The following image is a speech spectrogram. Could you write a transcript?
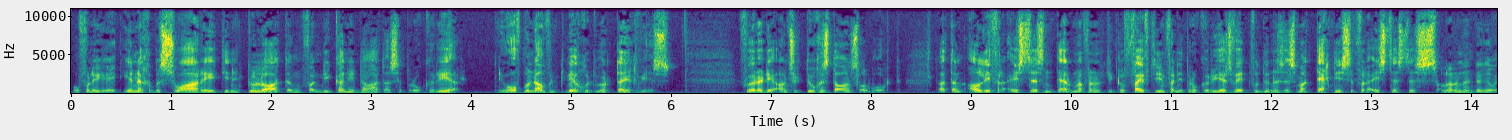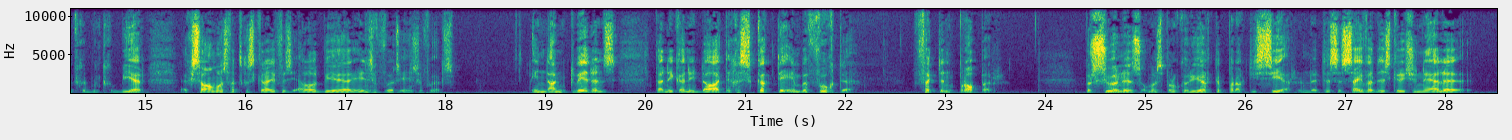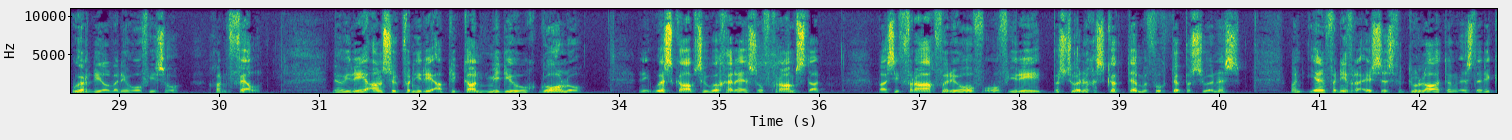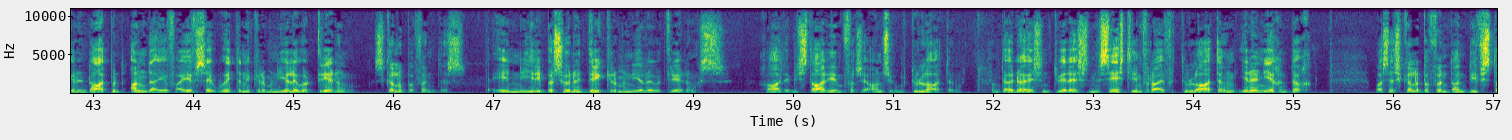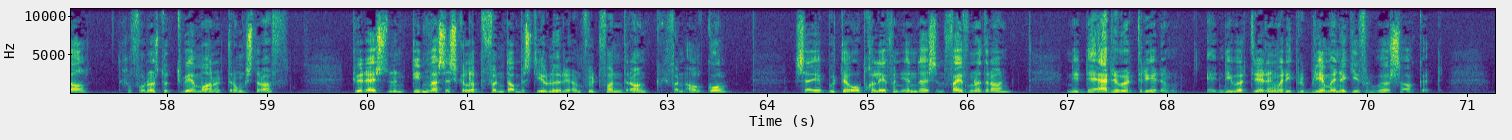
of hulle enige besware het teen die toelating van die kandidaat as 'n prokureur. Die hof moet dan van twee goed oortuig wees voordat die aansoek toegestaan sal word. Dat aan al die vereistes in terme van artikel 15 van die prokureurswet voldoen is, dis maar tegniese vereistes, dis allerlei dinge wat moet gebeur, eksamens wat geskryf is, LLB ensovoorts ensovoorts. En dan tweedens, dan die kandidaat 'n geskikte en bevoegde fit and proper persoon is om as prokureur te praktiseer. En dit is 'n suiwer diskresionele oordeel wat die hof hierso gaan vel. Nou hierdie aansoek van hierdie applikant Medio Golo in die Oos-Kaapse Hogeres of Graamsstad was die vraag vir die hof of hierdie persoon 'n geskikte en bevoegde persoon is want een van die vereistes vir toelating is dat die kandidaat moet aandui of hy of sy ooit in 'n kriminele oortreding skuldig bevind is. En hierdie persoon het drie kriminele oortredings gehad op die stadium vir sy aansoek om toelating onthou nou is in 2016 vra hy vir toelating en 91 was hy skuldig bevind aan diefstal gevonnis tot 2 maande tronkstraf 2010 was hy skuldig bevind aan bestuur onder die invloed van drank van alkohol sy boete opgelê van R1500 en die derde oortreding en die oortreding wat die probleem eintlik hier veroorsaak het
